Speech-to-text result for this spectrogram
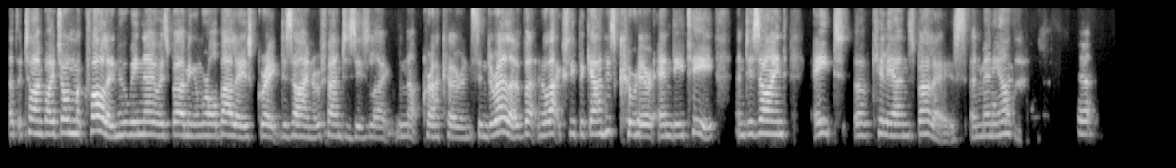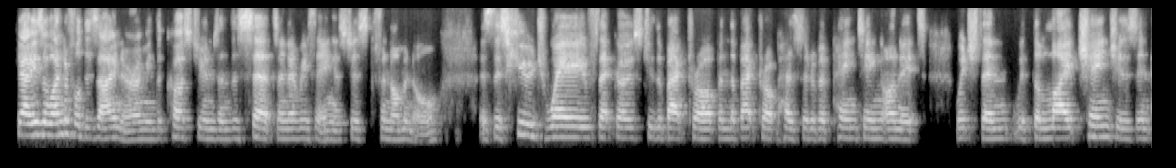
at the time by John Macfarlane, who we know as Birmingham Royal Ballet's great designer of fantasies like the Nutcracker and Cinderella, but who actually began his career at NDT and designed eight of Kilian's ballets and many oh, others. Yeah. Yeah, he's a wonderful designer. I mean, the costumes and the sets and everything is just phenomenal. There's this huge wave that goes to the backdrop, and the backdrop has sort of a painting on it which then with the light changes in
